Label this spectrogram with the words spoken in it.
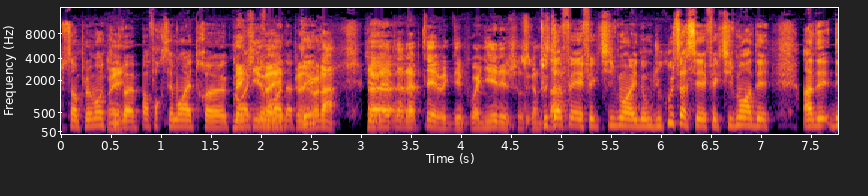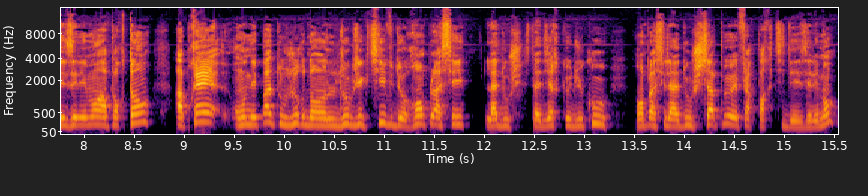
tout simplement, qui ne Oui. va pas forcément être Mais correctement être, adapté. voilà, qui va être adapté avec des poignées, des choses comme Tout ça. à fait, effectivement. Et donc, du coup, ça, c'est effectivement un des, un des, des éléments importants. Après, on n'est pas toujours dans l'objectif de remplacer la douche. C'est-à-dire que, du coup, remplacer la douche, ça peut faire partie des éléments.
